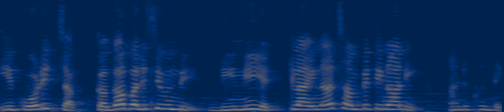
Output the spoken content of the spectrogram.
ఈ కోడి చక్కగా బలిసి ఉంది. దీన్ని ఎట్లయినా చంపి తినాలి అనుకుంది.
